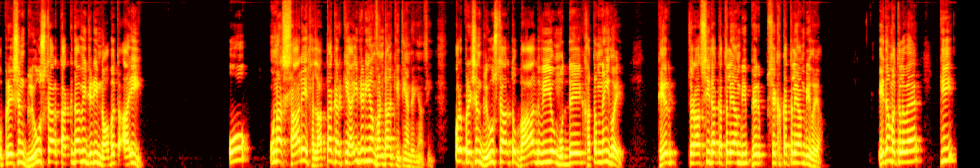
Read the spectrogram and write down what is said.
ਆਪਰੇਸ਼ਨ ਬਲੂ ਸਟਾਰ ਤੱਕ ਦਾ ਵੀ ਜਿਹੜੀ ਨੌਬਤ ਆਈ, ਉਹ ਉਹਨਾਂ ਸਾਰੇ ਹਾਲਾਤਾਂ ਕਰਕੇ ਆਈ ਜਿਹੜੀਆਂ ਵੰਡਾਂ ਕੀਤੀਆਂ ਗਈਆਂ ਸੀ। ਔਰ ਆਪਰੇਸ਼ਨ ਬਲੂ ਸਟਾਰ ਤੋਂ ਬਾਅਦ ਵੀ ਉਹ ਮੁੱਦੇ ਖਤਮ ਨਹੀਂ ਹੋਏ। ਫਿਰ 84 ਦਾ ਕਤਲੇਆਮ ਵੀ, ਫਿਰ ਸਿੱਖ ਕਤਲੇਆਮ ਵੀ ਹੋਇਆ। ਇਹਦਾ ਮਤਲਬ ਹੈ ਕਿ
